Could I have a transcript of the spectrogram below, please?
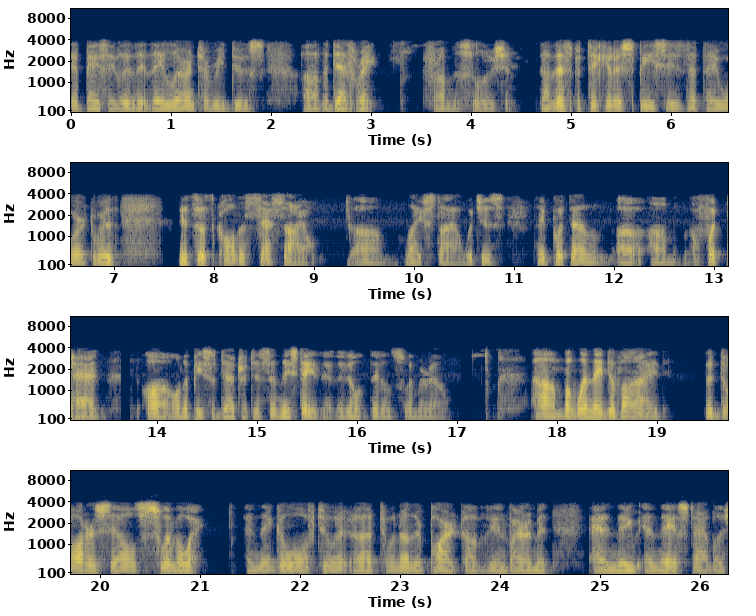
It basically they, they learn to reduce uh, the death rate from the solution. Now, this particular species that they worked with, it's what's called a sessile um, lifestyle, which is they put down a, um, a foot pad uh, on a piece of detritus and they stay there. They don't they don't swim around. Um, but when they divide, the daughter cells swim away and they go off to a, uh, to another part of the environment and they and they establish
